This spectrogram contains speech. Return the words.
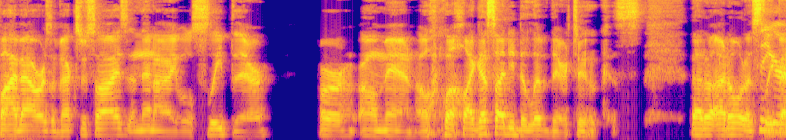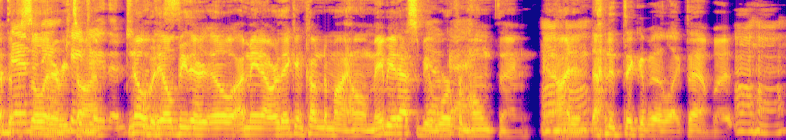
five hours of exercise and then I will sleep there. Or oh man, oh well, I guess I need to live there too because I don't, I don't want to So sleep at the facility every KJ time. no, but he'll be there. It'll, I mean, or they can come to my home. Maybe it has to be a work from home thing. And I Mhm. didn't, I didn't think of it like that, but Mhm.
